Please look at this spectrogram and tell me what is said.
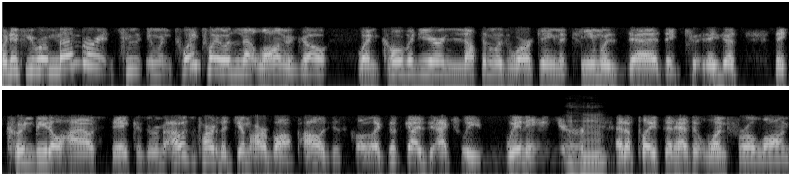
But if you remember, it, when 2020 wasn't that long ago, when COVID year, nothing was working, the team was dead. They they just they couldn't beat Ohio State because I was a part of the Jim Harbaugh Apologist Club. Like this guy's actually winning here Mm-hmm. at a place that hasn't won for a long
